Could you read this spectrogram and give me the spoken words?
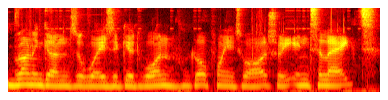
Run and gun's always a good one. We've got a point into archery. Intellect.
